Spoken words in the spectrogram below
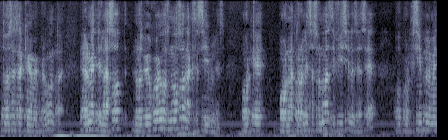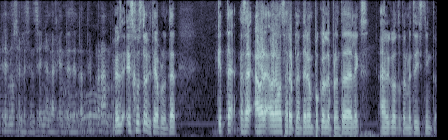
Entonces aquí mi pregunta. Realmente las los videojuegos no son accesibles porque por naturaleza son más difíciles de hacer o porque simplemente no se les enseña a la gente desde tan temprano. Es, es justo lo que te iba a preguntar. ¿Qué ta- o sea, ahora, ahora vamos a replantear un poco la pregunta de Alex, algo totalmente distinto.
